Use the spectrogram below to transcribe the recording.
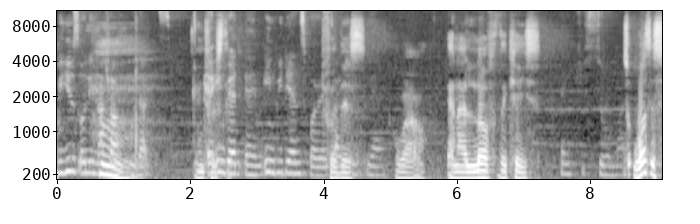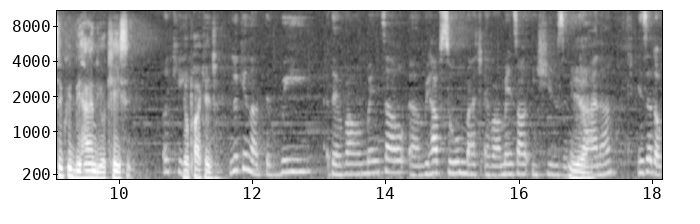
we use only natural products. uh, Interesting ingred- um, ingredients for it. for actually. this. Yeah. Wow, and I love the case. Thank you so much. So what's the secret behind your casing, okay. your packaging? looking at the way the environmental, um, we have so much environmental issues in Yeah. Ghana. Instead of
